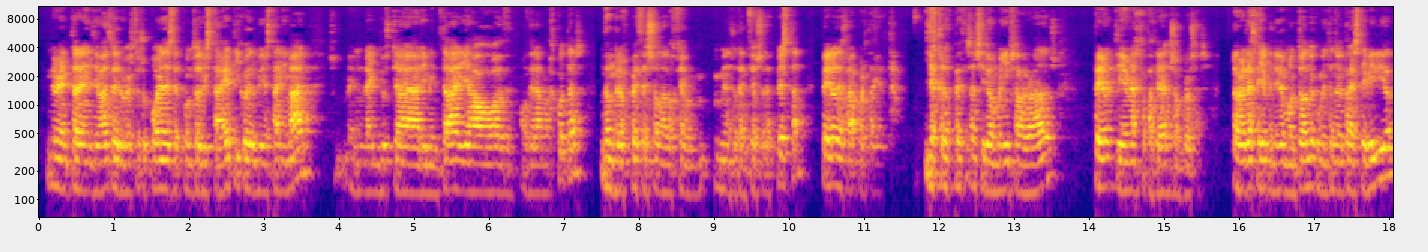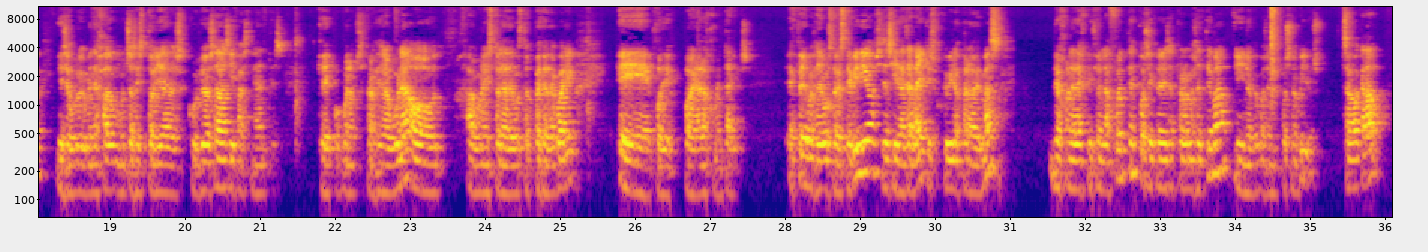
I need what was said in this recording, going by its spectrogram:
No voy a entrar en el debate de lo que esto supone desde el punto de vista ético y del bienestar animal, en la industria alimentaria o de, las mascotas, donde los peces son a los que menos atención se les presta, pero dejo la puerta abierta. Y es que los peces han sido muy infravalorados pero tienen unas capacidades asombrosas. La verdad es que he aprendido un montón documentándome para este vídeo y seguro que me he dejado muchas historias curiosas y fascinantes. Que, pues, bueno, si conocéis alguna o alguna historia de vuestro especie de acuario, eh, podéis poner en los comentarios. Espero que os haya gustado este vídeo, si es así, dadle a like y suscribiros para ver más. Dejo en la descripción las fuentes por si queréis explorar más el tema y nos vemos en los próximos vídeos. ¡Chao, bacalao!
